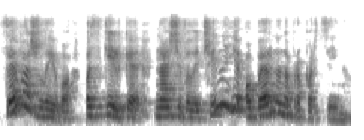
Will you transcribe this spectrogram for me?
Це важливо, оскільки наші величини є обернено пропорційними.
